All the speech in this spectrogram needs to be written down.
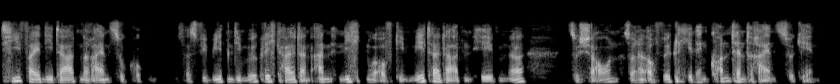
tiefer in die Daten reinzugucken. Das heißt, wir bieten die Möglichkeit dann an, nicht nur auf die Metadatenebene zu schauen, sondern auch wirklich in den Content reinzugehen.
